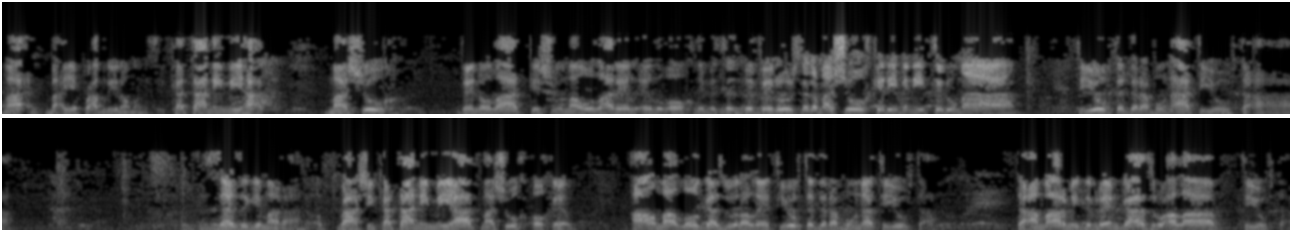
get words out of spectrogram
Ma, ma, yeah, probably you don't want to see. Katani mihat. Mashuch venolat keshumaul harel elu ochlim. It says beferush that a mashuch can even eat teruma. Tiyuvta deravuna tiyuvta. Says the Gemara. Rashi katani mihat mashuch ochel. Alma lo gazur ale tiyuvta deravuna tiyuvta. Ta'amar midivrem gazru alav tiyuvta.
